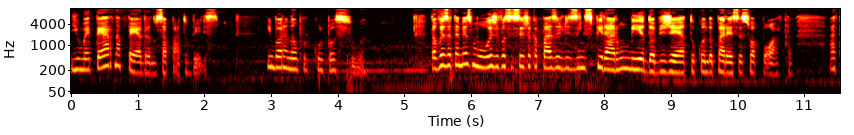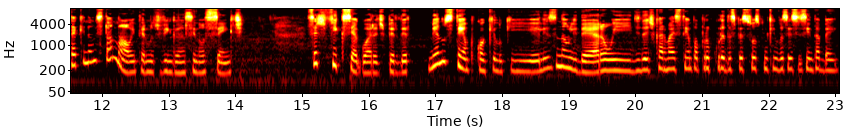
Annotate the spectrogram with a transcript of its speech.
e uma eterna pedra no sapato deles, embora não por culpa sua. Talvez até mesmo hoje você seja capaz de lhes inspirar um medo abjeto quando aparece à sua porta, até que não está mal em termos de vingança inocente. Certifique-se agora de perder menos tempo com aquilo que eles não lhe deram e de dedicar mais tempo à procura das pessoas com quem você se sinta bem.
